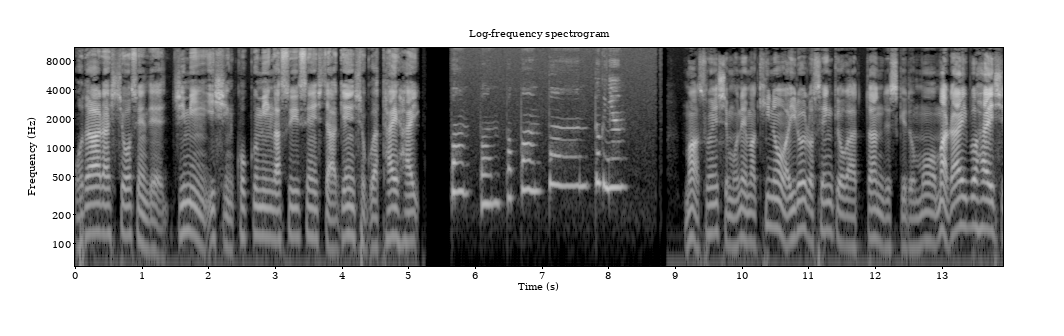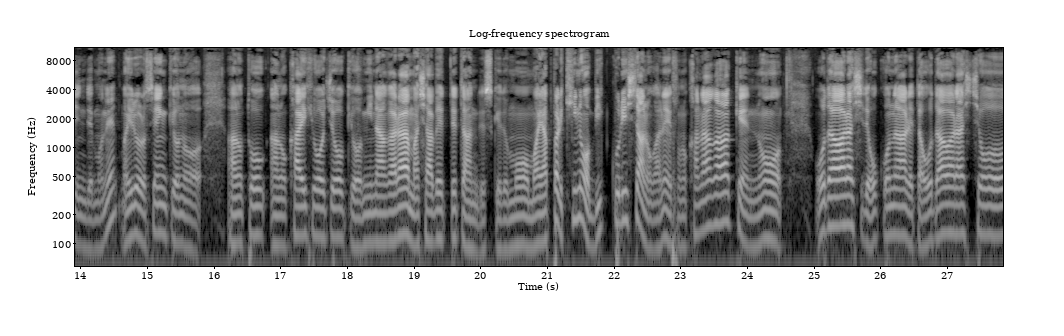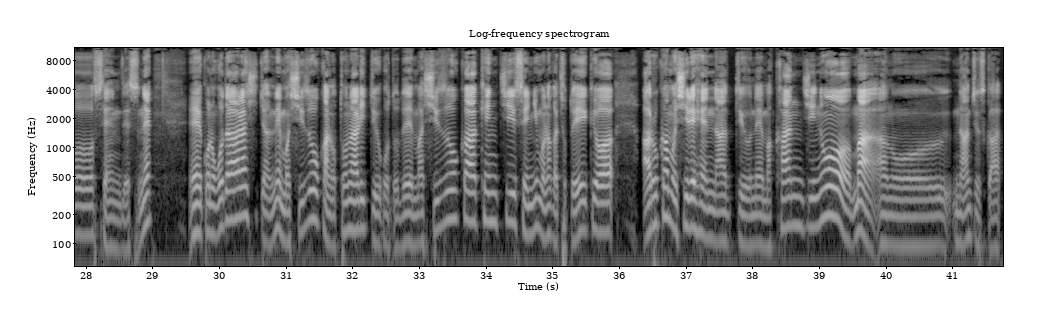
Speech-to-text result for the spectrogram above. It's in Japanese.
小田原市長選で自民、維新、国民が推薦した現職が大敗。ポンポンポポンポン、ぷくにゃん。まあ、それにしてもね、まあ、昨日はいろいろ選挙があったんですけども、まあ、ライブ配信でもね、まあ、いろいろ選挙の、あの、と、あの、開票状況を見ながら、まあ、喋ってたんですけども、まあ、やっぱり昨日びっくりしたのがね、その神奈川県の小田原市で行われた小田原市長選ですね。えー、この小田原市っていうのはね、まあ、静岡の隣ということで、まあ、静岡県知事選にもなんかちょっと影響はあるかもしれへんなっていうね、まあ、感じの、まあ、あのー、なんていうんですか、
